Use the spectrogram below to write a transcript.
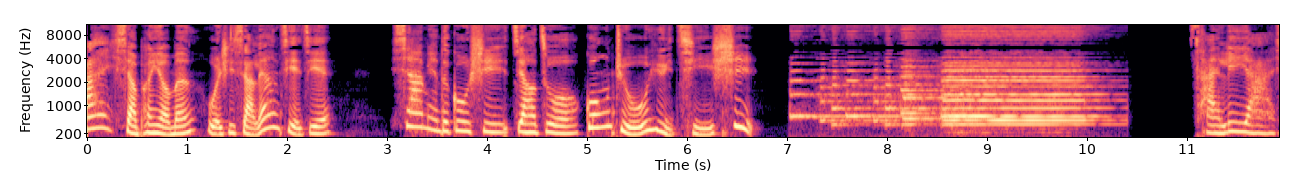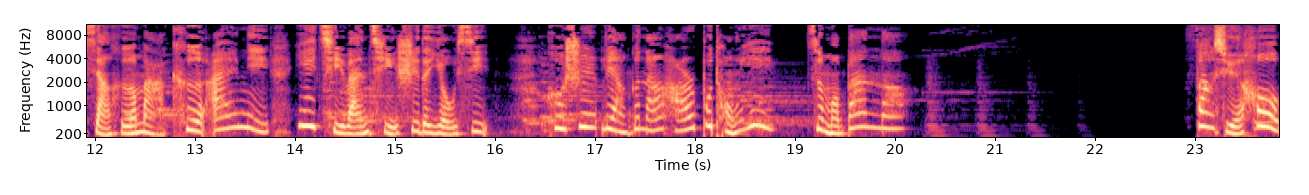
嗨，小朋友们，我是小亮姐姐。下面的故事叫做《公主与骑士》。彩丽呀，想和马克、艾米一起玩骑士的游戏，可是两个男孩不同意，怎么办呢？放学后，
